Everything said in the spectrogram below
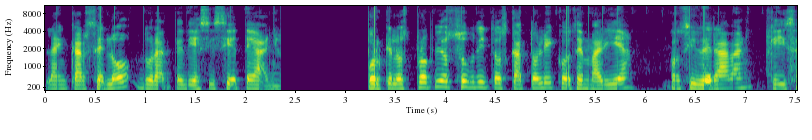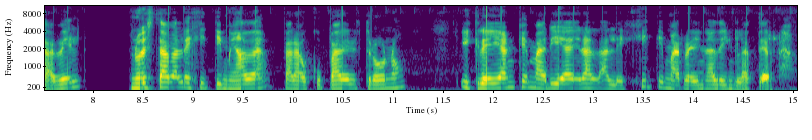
la encarceló durante 17 años, porque los propios súbditos católicos de María consideraban que Isabel no estaba legitimada para ocupar el trono y creían que María era la legítima reina de Inglaterra.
